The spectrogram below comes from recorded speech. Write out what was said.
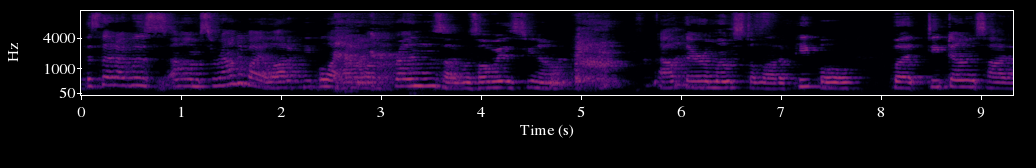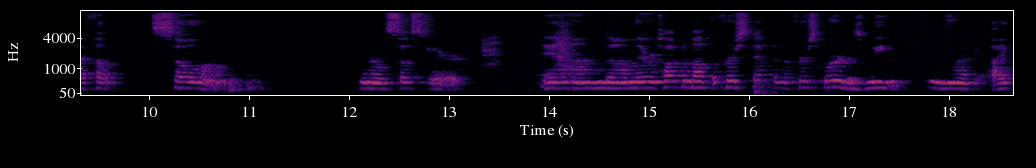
is that I was um, surrounded by a lot of people. I had a lot of friends. I was always, you know, out there amongst a lot of people. But deep down inside, I felt so alone. And I was so scared. And um, they were talking about the first step, and the first word is we. And like I,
